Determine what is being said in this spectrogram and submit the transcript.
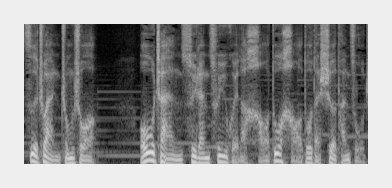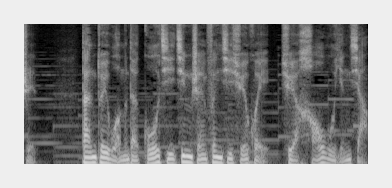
自传中说：“欧战虽然摧毁了好多好多的社团组织，但对我们的国际精神分析学会却毫无影响。”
